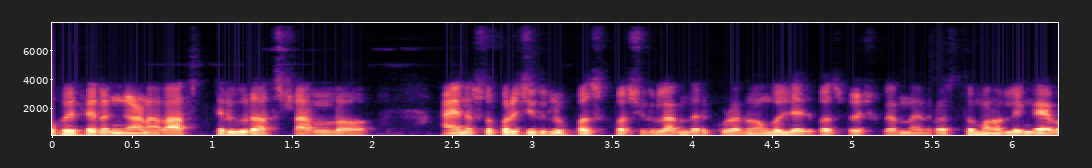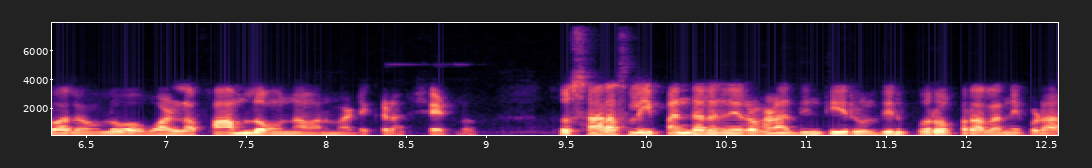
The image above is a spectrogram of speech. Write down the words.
ఉభయ తెలంగాణ రాష్ట్ర తెలుగు రాష్ట్రాల్లో ఆయన సుపరిచితులు పశుపోషకులు అందరికీ కూడా ఒంగోలు జాతి పశుపోషకులు అందరూ ప్రస్తుతం మనం లింగాయపాలెంలో వాళ్ళ ఫామ్లో ఉన్నామన్నమాట ఇక్కడ షెడ్లో సో సార్ అసలు ఈ పందాల నిర్వహణ దీని తీరు దీని పూర్వపరాలన్నీ కూడా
